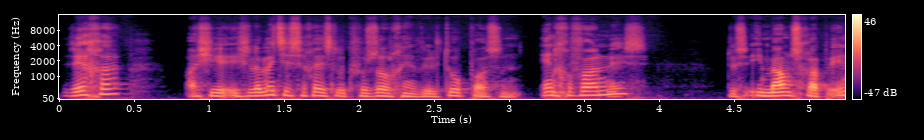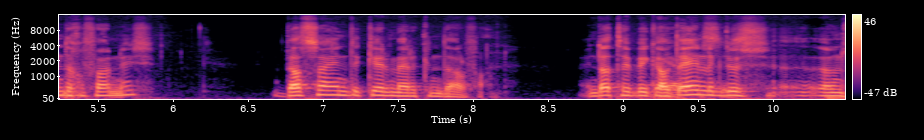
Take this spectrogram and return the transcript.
zeggen, als je islamitische geestelijke verzorging wil toepassen in gevangenis, dus imamschap in de gevangenis, dat zijn de kenmerken daarvan. En dat heb ik uiteindelijk dus eh, een,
